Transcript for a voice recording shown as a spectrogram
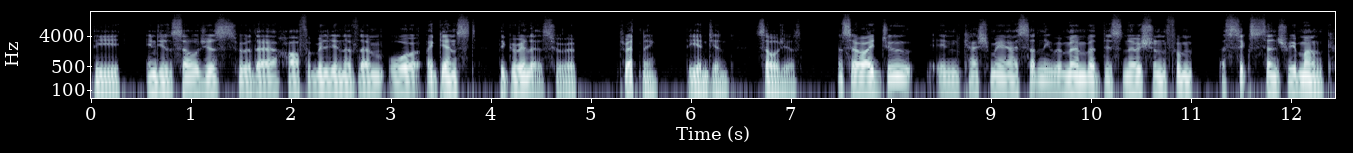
the Indian soldiers who are there, half a million of them, or against the guerrillas who are threatening the Indian soldiers. And so I do in Kashmir, I suddenly remembered this notion from a sixth century monk,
